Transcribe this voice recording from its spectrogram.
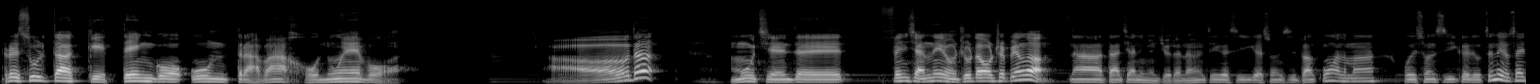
Resulta que tengo un trabajo nuevo. Ahora 目前的分享内容就到这边了。那大家你们觉得呢？这个是一个算是八卦了吗？或者算是一个就真的有在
